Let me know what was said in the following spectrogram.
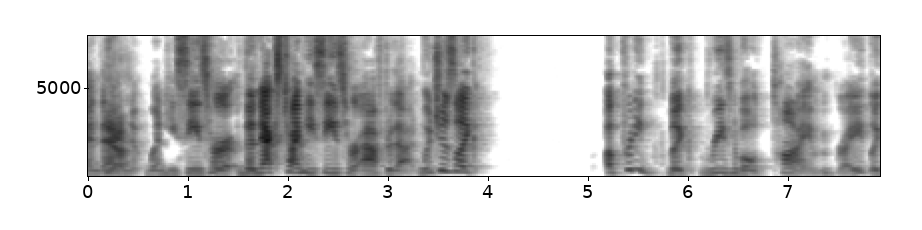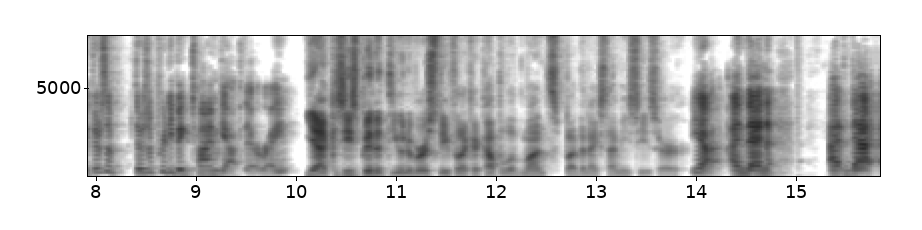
And then Yeah. when he sees her, the next time he sees her after that, which is like a pretty like reasonable time, right? Like there's a there's a pretty big time gap there, right? Yeah, because he's been at the university for like a couple of months by the next time he sees her. Yeah, and then at that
